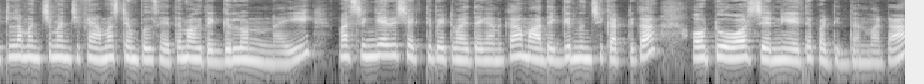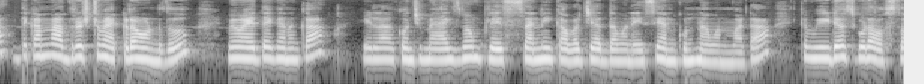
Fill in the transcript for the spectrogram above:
ఇట్లా మంచి మంచి ఫేమస్ టెంపుల్స్ అయితే మాకు దగ్గరలో ఉన్నాయి. మా శృంగేరి శక్తిపీఠం అయితే కనుక మా దగ్గర నుంచి కరెక్ట్గా ఒక టూ అవర్స్ జర్నీ అయితే పట్టిద్ది అనమాట అంతకన్నా అదృష్టం ఎక్కడ ఉండదు. మేమైతే కనుక ఇలా కొంచెం మ్యాక్సిమం ప్లేసెస్ అన్నీ కవర్ చేద్దామనేసి అనుకుంటున్నాం అనమాట ఇంకా వీడియోస్ కూడా వస్తూ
